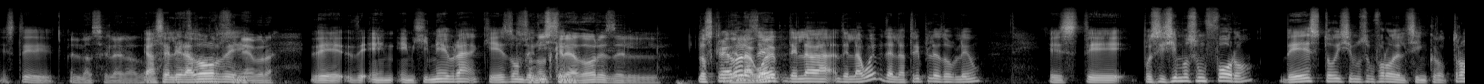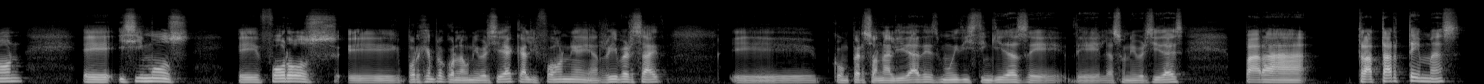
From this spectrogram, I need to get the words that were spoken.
este el acelerador, acelerador de, Ginebra. en, Ginebra, que es donde son los creadores del los creadores de la, web. De, la, de la web, de la www, este, pues hicimos un foro de esto, hicimos un foro del sincrotrón, eh, hicimos eh, foros, eh, por ejemplo, con la Universidad de California en Riverside, con personalidades muy distinguidas de, las universidades, para tratar temas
